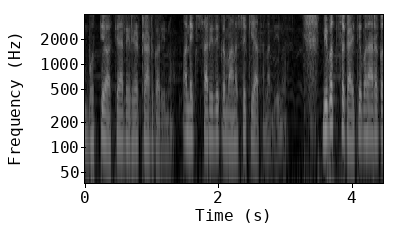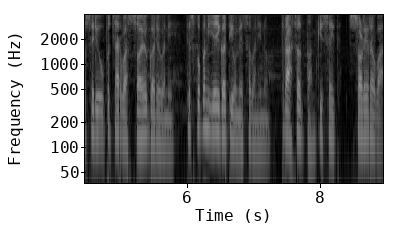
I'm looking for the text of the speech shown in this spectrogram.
भुत्ते हतियारले रेटराट गरिनु अनेक शारीरिक र मानसिक यातना दिनु। विवत्स घाइते बनाएर कसरी उपचार वा सहयोग गर्यो भने त्यसको पनि यही गति हुनेछ भनिनु त्रासद धम्कीसहित सडेर वा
